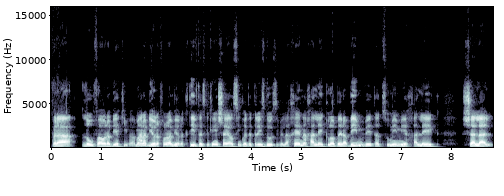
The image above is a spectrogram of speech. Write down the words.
para louvar o Rabi Akiva. Amar Rabiona, falou Rabiona, Ktiv, está escrito em Eshael 53, 12. Velachen halek lo berabim vetatsumim yechalek shalal.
